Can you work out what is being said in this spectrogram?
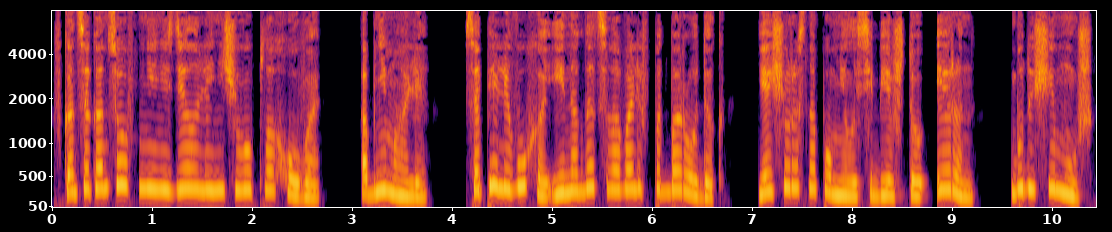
В конце концов, мне не сделали ничего плохого. Обнимали, сопели в ухо и иногда целовали в подбородок. Я еще раз напомнила себе, что Эрон — будущий муж,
